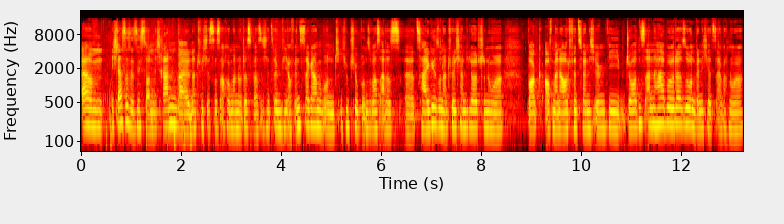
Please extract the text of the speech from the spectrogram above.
Ähm, ich lasse das jetzt nicht so an mich ran, weil natürlich ist das auch immer nur das, was ich jetzt irgendwie auf Instagram und YouTube und sowas alles äh, zeige. So natürlich haben die Leute nur Bock auf meine Outfits, wenn ich irgendwie Jordans anhabe oder so und wenn ich jetzt einfach nur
